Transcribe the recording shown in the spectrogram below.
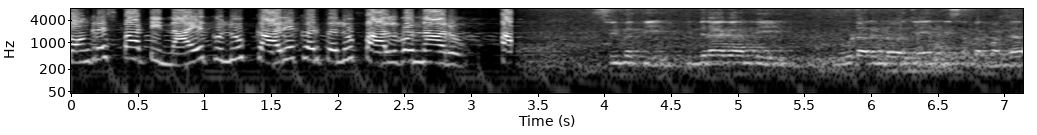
కాంగ్రెస్ పార్టీ నాయకులు కార్యకర్తలు పాల్గొన్నారు. శ్రీమతి ఇందిరాగాంధీ నూట రెండవ జయంతి సందర్భంగా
